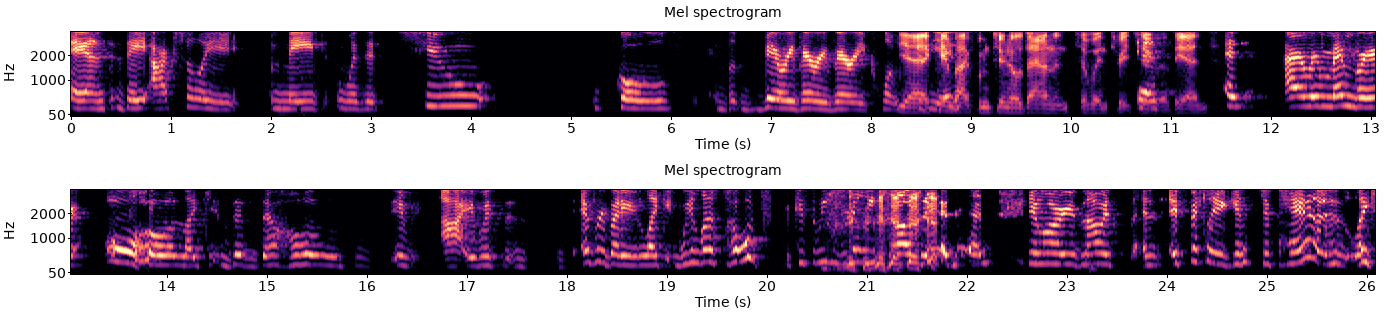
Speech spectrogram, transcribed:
And they actually made was it two goals but very very very close Yeah, it came end. back from 2 0 down and to win 3 2 Yes. at the end. and I remember, oh, like the the whole it, ah, it was everybody like we lost hope because we really thought that and, you know now it's and especially against Japan like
